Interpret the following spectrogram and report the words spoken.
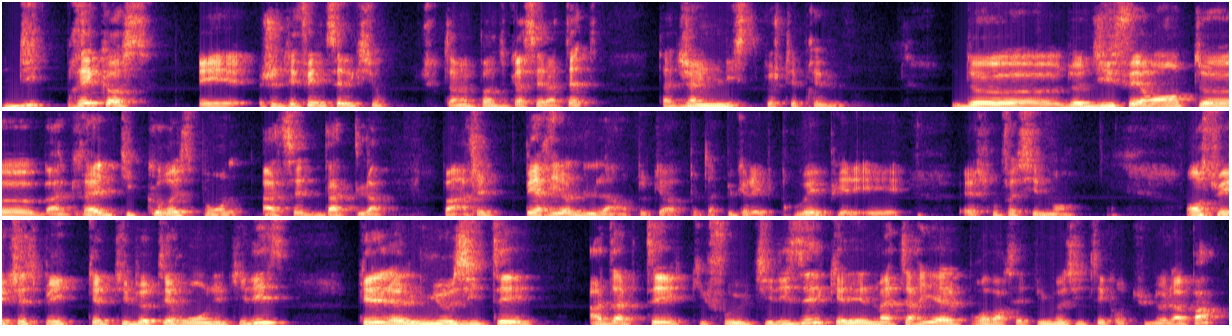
dites précoces? Et je t'ai fait une sélection. Je t'ai même pas te casser la tête. Tu as déjà une liste que je t'ai prévue de, différentes euh, bah, graines qui correspondent à cette date-là enfin à cette période-là en tout cas, peut-être plus qu'à les trouver, puis elle, se trouve facilement. Ensuite, j'explique quel type de terreau on utilise, quelle est la luminosité adaptée qu'il faut utiliser, quel est le matériel pour avoir cette luminosité quand tu ne l'as pas,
